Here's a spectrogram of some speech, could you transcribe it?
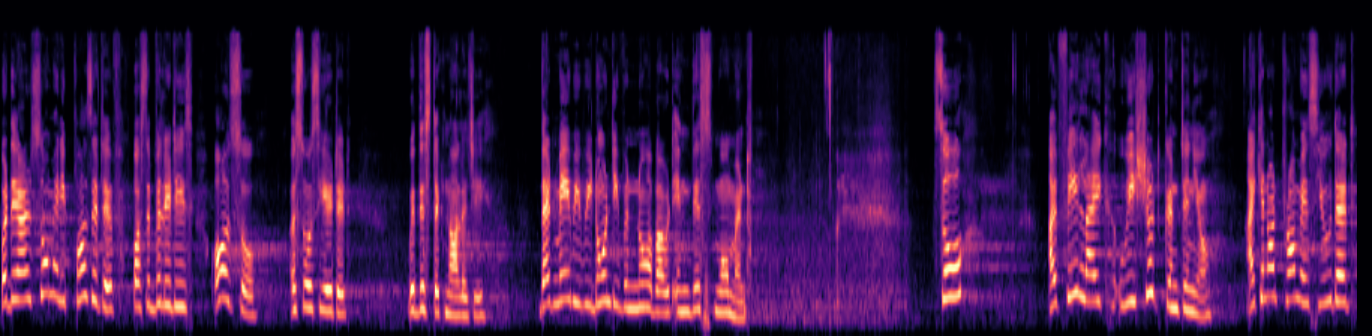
But there are so many positive possibilities also associated with this technology that maybe we don't even know about in this moment. So I feel like we should continue. I cannot promise you that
